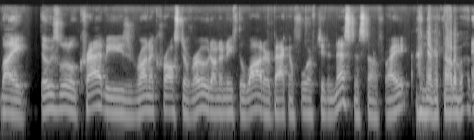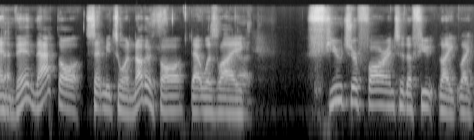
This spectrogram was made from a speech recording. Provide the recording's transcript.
like those little crabbies run across the road underneath the water back and forth to the nest and stuff, right? I never thought about And that. And then that thought sent me to another thought that was oh like, future far into the future like like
